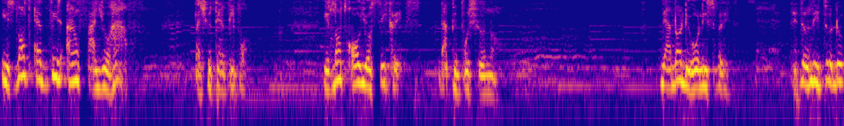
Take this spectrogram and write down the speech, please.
It's not every answer you have that you tell people. It's not all your secrets that people should know. They are not the Holy Spirit. They don't need to know.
